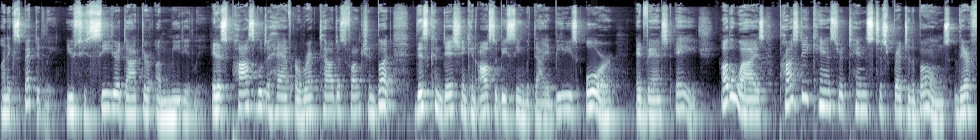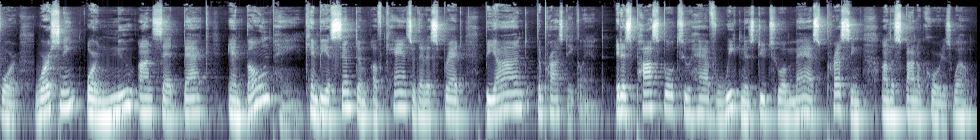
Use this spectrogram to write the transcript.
unexpectedly, you should see your doctor immediately. It is possible to have erectile dysfunction, but this condition can also be seen with diabetes or advanced age. Otherwise, prostate cancer tends to spread to the bones, therefore, worsening or new onset back and bone pain can be a symptom of cancer that has spread beyond the prostate gland. It is possible to have weakness due to a mass pressing on the spinal cord as well.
